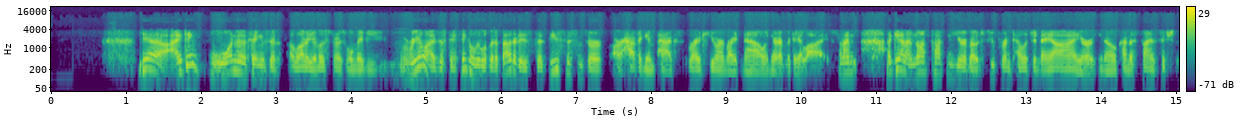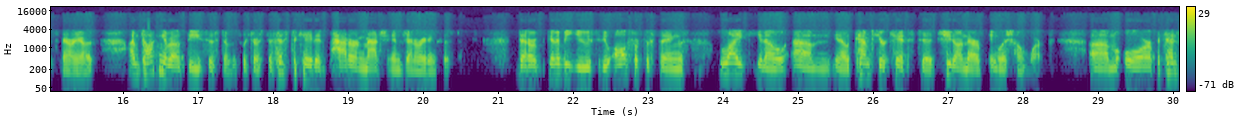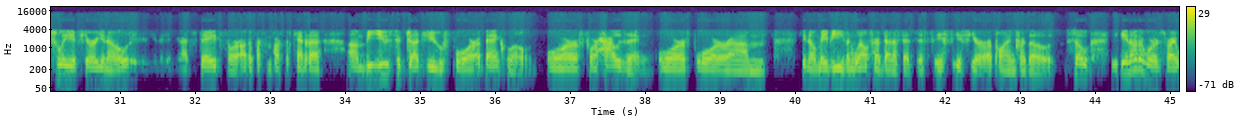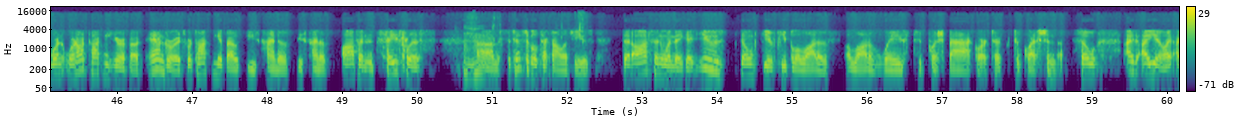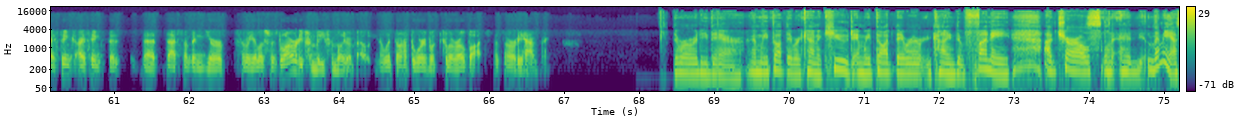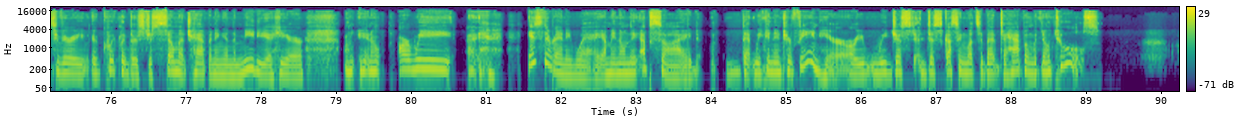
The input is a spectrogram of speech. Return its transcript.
Yeah, I think one of the things that a lot of your listeners will maybe realize if they think a little bit about it is that these systems are, are having impacts right here and right now in their everyday lives. And I'm again, I'm not talking here about super intelligent AI or, you know, kind of science fiction scenarios. I'm talking about these systems, which are sophisticated pattern matching and generating systems that are going to be used to do all sorts of things like, you know, um, you know, tempt your kids to cheat on their English homework um, or potentially if you're, you know, in the United States or other parts and parts of Canada, um, be used to judge you for a bank loan or for housing or for, um, you know, maybe even welfare benefits if, if, if you're applying for those. So, in other words, right, we're, we're not talking here about androids. We're talking about these kind of these kind of often faceless mm-hmm. um, statistical technologies that often, when they get used, don't give people a lot of a lot of ways to push back or to, to question them. So I, I you know I, I, think I think that, that that's something your some of your listeners will already be familiar about. You know, we don't have to worry about killer robots. That's already happening. They were already there, and we thought they were kind of cute, and we thought they were kind of funny. Uh, Charles, let me ask you very quickly. There's just so much happening in the media here. You know, are we? Is there any way, I mean, on the upside, that we can intervene here? Or are we just discussing what's about to happen with no tools?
